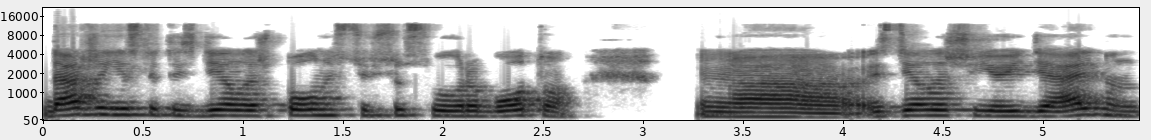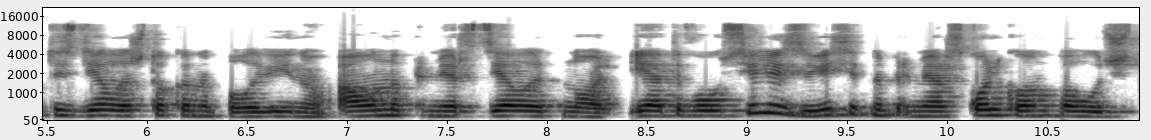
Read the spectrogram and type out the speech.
Даже если ты сделаешь полностью всю свою работу, сделаешь ее идеально, но ты сделаешь только наполовину, а он, например, сделает ноль. И от его усилий зависит, например, сколько он получит.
